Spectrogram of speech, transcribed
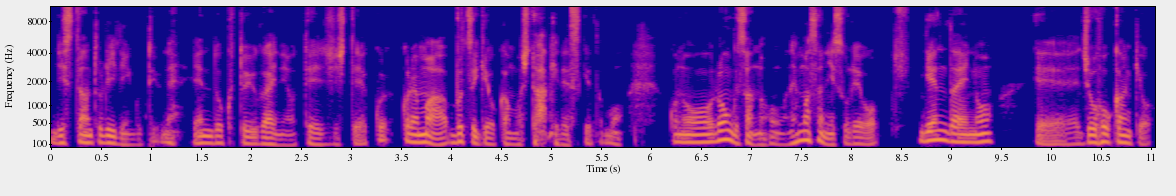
distant reading というね、遠読という概念を提示して、これこれはまあ物議を醸したわけですけども、このロングさんの本はね、まさにそれを現代の、えー、情報環境、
